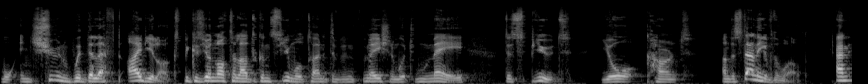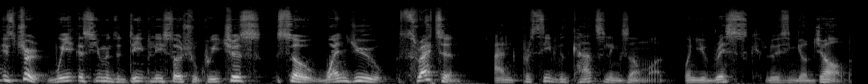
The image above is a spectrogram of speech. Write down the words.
more in tune with the left ideologues because you're not allowed to consume alternative information which may dispute your current understanding of the world. And it's true, we as humans are deeply social creatures, so when you threaten and proceed with cancelling someone, when you risk losing your job,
